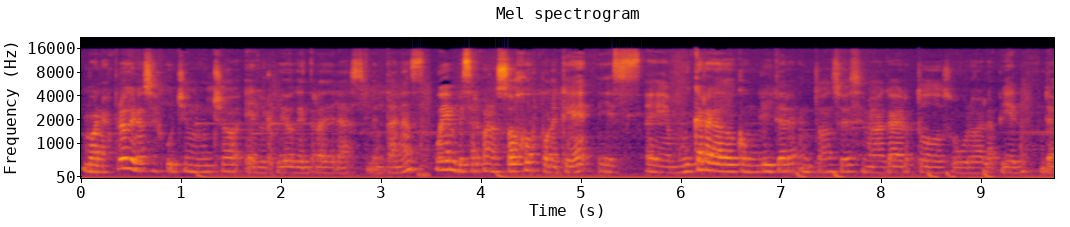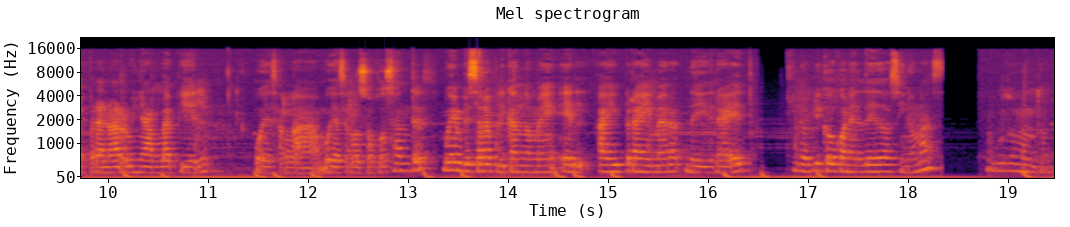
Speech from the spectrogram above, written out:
Bueno, espero que no se escuche mucho el ruido que entra de las ventanas. Voy a empezar con los ojos porque es eh, muy cargado con glitter, entonces se me va a caer todo seguro a la piel. Entonces para no arruinar la piel voy a hacer, la, voy a hacer los ojos antes. Voy a empezar aplicándome el Eye Primer de Hydraet. Lo aplico con el dedo así nomás. Me puso un montón.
